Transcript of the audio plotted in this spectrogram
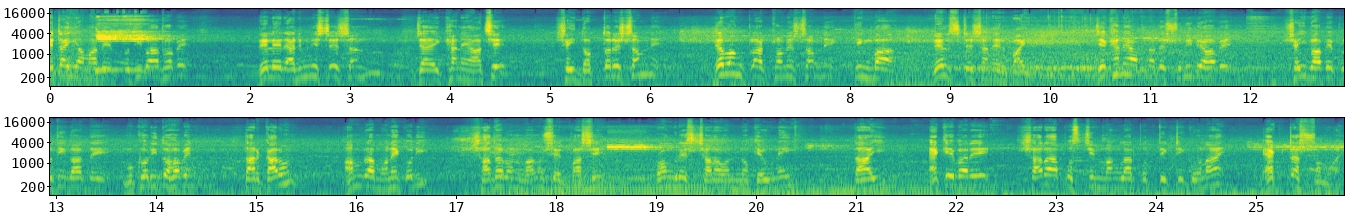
এটাই আমাদের প্রতিবাদ হবে। রেলের অ্যাডমিনিস্ট্রেশন যা এখানে আছে, সেই দপ্তরের সামনে এবং প্ল্যাটফর্মের সামনে কিংবা রেল স্টেশনের বাইরে। যেখানে আপনাদের সুবিধে হবে, সেইভাবে প্রতিবাদে মুখরিত হবেন। তার কারণ, আমরা মনে করি, সাধারণ মানুষের পাশে কংগ্রেস ছাড়া অন্য কেউ নেই। তাই একেবারে সারা পশ্চিমবাংলার প্রত্যেকটি কোনায় একটার সময়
